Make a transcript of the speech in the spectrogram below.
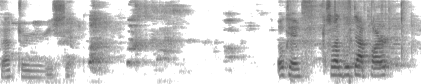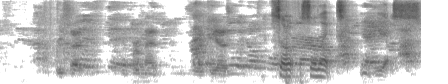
factory reset. Okay, so I did that part. So select yes.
